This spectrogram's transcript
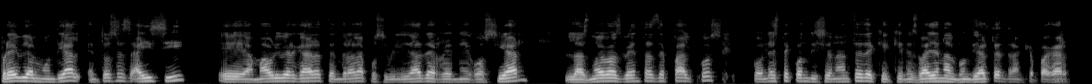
previo al Mundial. Entonces, ahí sí eh, a Mauri Vergara tendrá la posibilidad de renegociar las nuevas ventas de palcos con este condicionante de que quienes vayan al mundial tendrán que pagar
